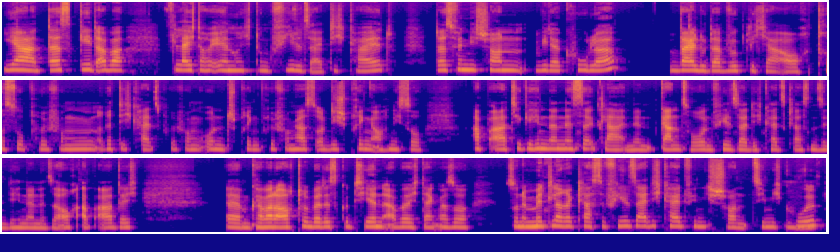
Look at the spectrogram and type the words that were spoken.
Ja, das geht aber vielleicht auch eher in Richtung Vielseitigkeit. Das finde ich schon wieder cooler, weil du da wirklich ja auch Dressurprüfungen, Rittigkeitsprüfungen und Springprüfungen hast und die springen auch nicht so abartige Hindernisse. Klar, in den ganz hohen Vielseitigkeitsklassen sind die Hindernisse auch abartig. Ähm, kann man auch drüber diskutieren, aber ich denke mal so, so eine mittlere Klasse Vielseitigkeit finde ich schon ziemlich cool. Mhm.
